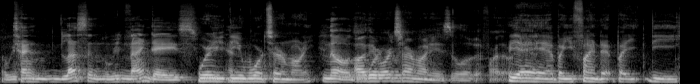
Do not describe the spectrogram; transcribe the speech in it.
A week from- Ten less than nine days. where you, the award ceremony. no oh, the award- award ceremony is a little bit farther. away. Yeah, yeah, yeah, but you find it by the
